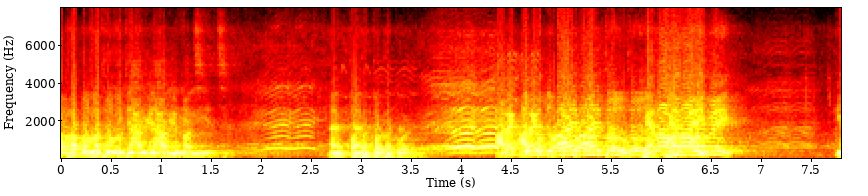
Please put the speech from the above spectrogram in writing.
কথা বলে বলে যে আগে আগে পালিয়েছে কথা কথা কয় আরেকজন তো প্রায় বলতো খেলা হবে। কি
